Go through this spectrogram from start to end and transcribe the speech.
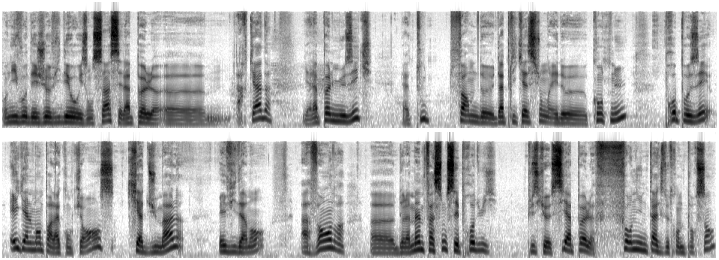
au niveau des jeux vidéo, ils ont ça, c'est l'Apple euh, Arcade, il y a l'Apple Music, il y a tout, forme d'application et de contenu proposé également par la concurrence qui a du mal, évidemment, à vendre euh, de la même façon ses produits. Puisque si Apple fournit une taxe de 30%,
